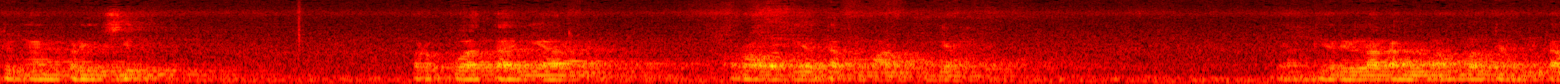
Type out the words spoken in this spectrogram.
dengan prinsip perbuatan yang rohiyah martiyah yang direlakan oleh Allah dan kita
